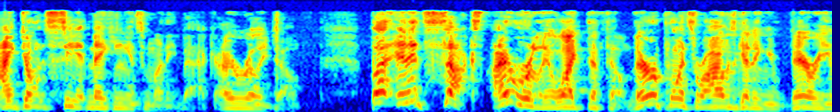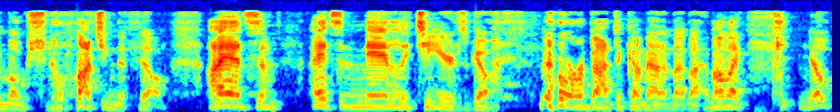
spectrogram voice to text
I don't see it making its money back. I really don't. But and it sucks. I really liked the film. There were points where I was getting very emotional watching the film. I had some I had some manly tears going were about to come out of my body. I'm like, nope,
